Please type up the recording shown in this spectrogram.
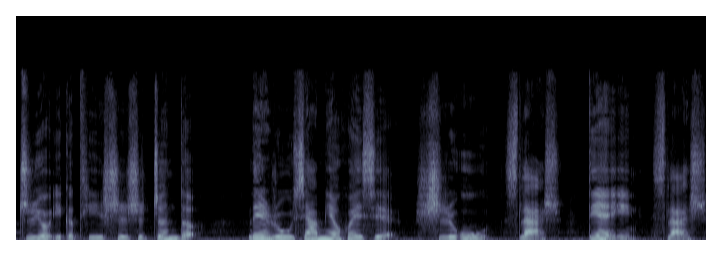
只有一个提示是真的。例如，下面会写食物 slash。电影 slash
